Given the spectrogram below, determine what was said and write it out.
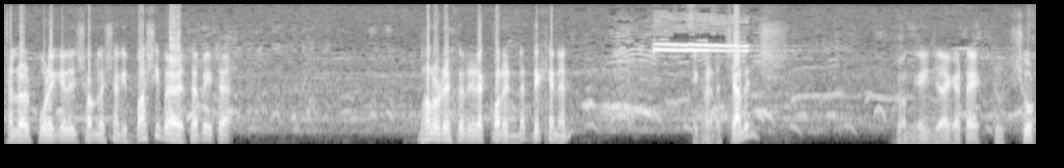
খেলোয়াড় পড়ে গেলে সঙ্গে সঙ্গে বাঁশি বেড়াতে হবে, এটা ভালো রেফারিরা করেন না, দেখে নেন। এখানে একটা চ্যালেঞ্জ এবং এই জায়গাটা একটু চোট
